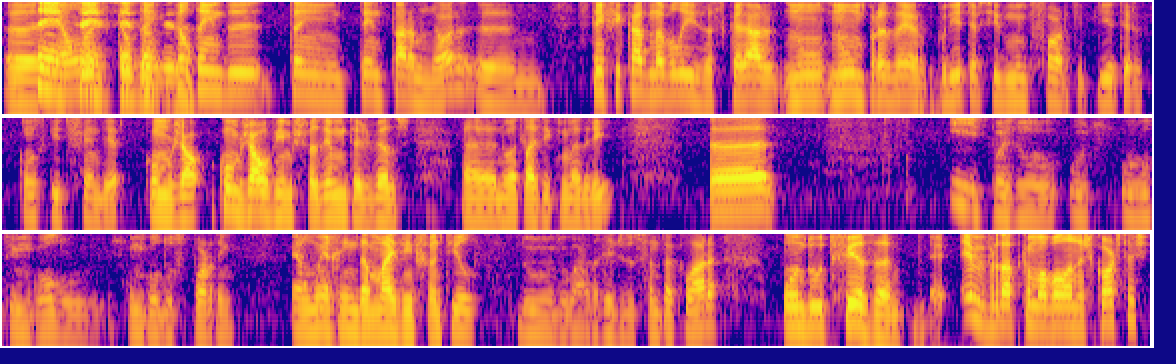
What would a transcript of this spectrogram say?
Uh, sim, é um sim, que, ele tem, que ele tem de, tem, tem de estar melhor. Uh, se tem ficado na baliza, se calhar num, num 1 para 0, podia ter sido muito forte e podia ter conseguido defender, como já, como já ouvimos fazer muitas vezes uh, no Atlético de Madrid. E depois o, o, o, último gol, o segundo gol do Sporting, é um erro ainda mais infantil do, do guarda-redes do Santa Clara, onde o defesa, é, é verdade que é uma bola nas costas,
